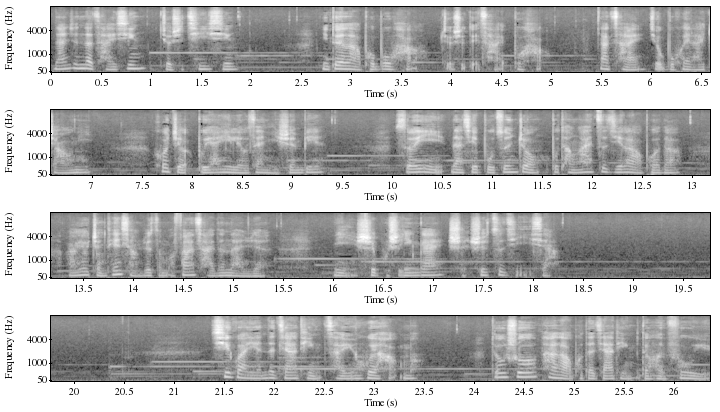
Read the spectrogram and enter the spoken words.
男人的财星就是七星，你对老婆不好，就是对财不好，那财就不会来找你，或者不愿意留在你身边。所以，那些不尊重、不疼爱自己老婆的，而又整天想着怎么发财的男人，你是不是应该审视自己一下？妻管严的家庭财运会好吗？都说怕老婆的家庭都很富裕。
